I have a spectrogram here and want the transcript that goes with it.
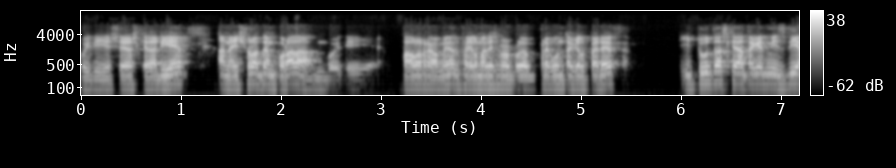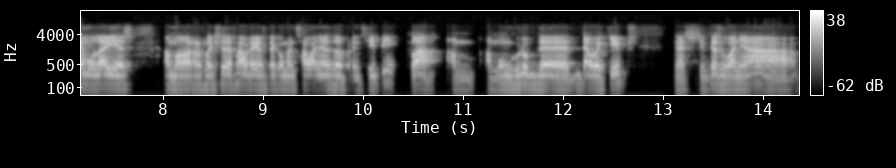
Vull dir, això es quedaria en això la temporada. Vull dir, Paula, realment et feia la mateixa pregunta que el Pérez. i tu t'has quedat aquest migdia, m'ho deies, amb la reflexió de Fàbregas de començar a guanyar des del principi, clar, amb, amb un grup de 10 equips necessites guanyar,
